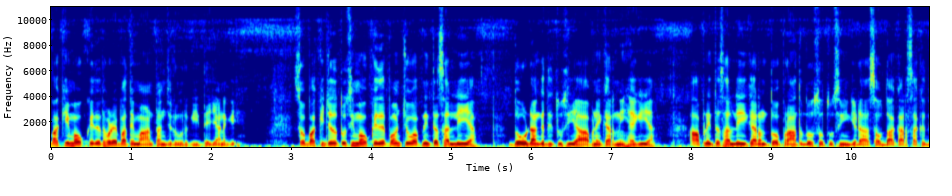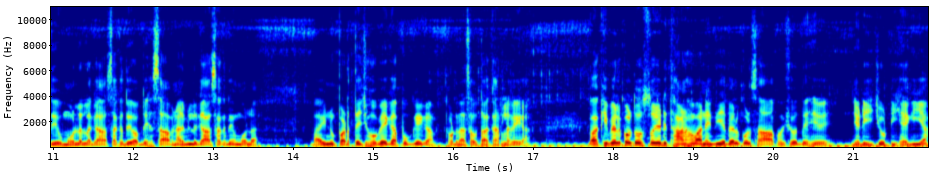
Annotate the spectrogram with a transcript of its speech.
ਬਾਕੀ ਮੌਕੇ ਤੇ ਥੋੜੇ ਬਾਤੇ ਮਾਨਤਾਨ ਜ਼ਰੂਰ ਕੀਤੇ ਜਾਣਗੇ। ਸੋ ਬਾਕੀ ਜਦੋਂ ਤੁਸੀਂ ਮੌਕੇ ਤੇ ਪਹੁੰਚੋ, ਆਪਣੀ ਤਸੱਲੀ ਆ। ਦੋ ਡੰਗ ਦੀ ਤੁਸੀਂ ਆਪ ਨੇ ਕਰਨੀ ਹੈਗੀ ਆ। ਆਪਣੀ ਤਸੱਲੀ ਕਰਨ ਤੋਂ ਉਪਰੰਤ ਦੋਸਤੋ ਤੁਸੀਂ ਜਿਹੜਾ ਸੌਦਾ ਕਰ ਸਕਦੇ ਹੋ, ਮੁੱਲ ਲਗਾ ਸਕਦੇ ਹੋ, ਆਪਦੇ ਹਿਸਾਬ ਨਾਲ ਵੀ ਲਗਾ ਸਕਦੇ ਹੋ ਮੁੱਲ। ਬਾਈ ਨੂੰ ਪੜਤੇ 'ਚ ਹੋਵੇਗਾ, ਪੁੱਗੇਗਾ, ਤੁਹਾਡੇ ਨਾਲ ਸੌਦਾ ਕਰ ਲਵੇਗਾ। ਬਾਕੀ ਬਿਲਕੁਲ ਦੋਸਤੋ ਜਿਹੜੀ ਥਾਣ ਹਵਾਨੇ ਦੀ ਹੈ ਬਿਲਕੁਲ ਸਾਫ਼, ਸ਼ੁੱਧ ਇਹ ਜਿਹੜੀ ਝੋਟੀ ਹੈਗੀ ਆ।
